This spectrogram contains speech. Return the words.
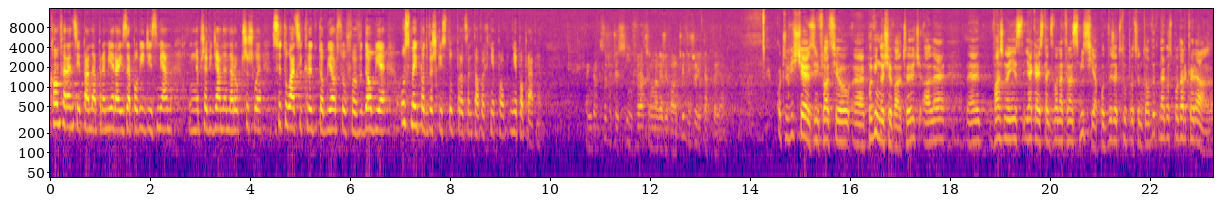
konferencje pana premiera i zapowiedzi zmian przewidziane na rok przyszły sytuacji kredytobiorców w dobie ósmej podwyżki stóp procentowych nie, po, nie poprawią. Panie profesorze, czy z inflacją należy walczyć? Jeżeli tak, to jak? Oczywiście z inflacją e, powinno się walczyć, ale e, ważne jest, jaka jest tak zwana transmisja podwyżek stóp procentowych na gospodarkę realną.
